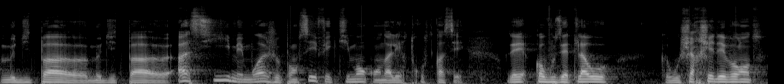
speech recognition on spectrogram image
me dites pas, euh, me dites pas, euh, ah si, mais moi, je pensais effectivement qu'on allait retracer. Vous savez, quand vous êtes là-haut, que vous cherchez des ventes,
